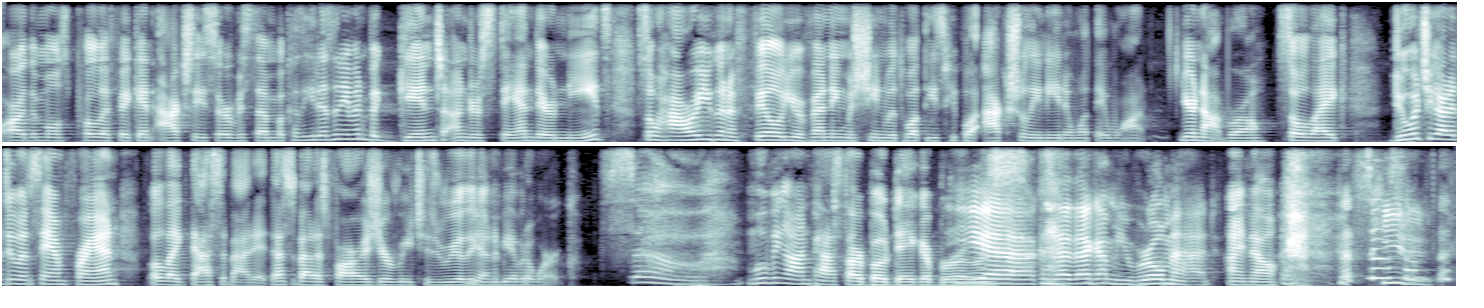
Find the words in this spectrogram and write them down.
are the most prolific and actually service them because he doesn't even begin to understand their needs. So how are you going to fill your vending machine with what these people actually need and what they want? You're not, bro. So like do what you got to do in San Fran, but like that's about it. That's about as far as your reach is really Yeah. going to be able to work. So, moving on past our bodega bros. yeah, because that, that got me real mad. I know. Let's do some, let's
